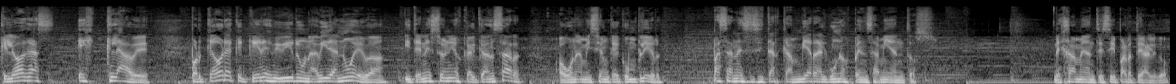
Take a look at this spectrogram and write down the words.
Que lo hagas es clave, porque ahora que querés vivir una vida nueva y tenés sueños que alcanzar o una misión que cumplir, vas a necesitar cambiar algunos pensamientos. Déjame anticiparte algo.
